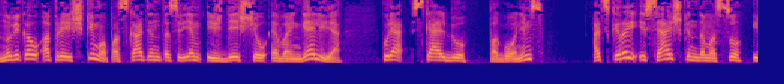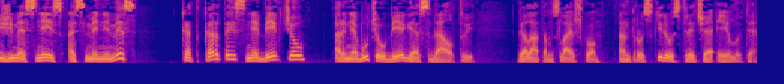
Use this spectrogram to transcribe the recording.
Nuvykau apreiškimo paskatintas ir jiem išdėščiau Evangeliją, kurią skelbiu pagonims, atskirai įsiaiškindamas su įžymesniais asmenimis, kad kartais nebėgčiau ar nebūčiau bėgęs veltui. Galatams laiško antros kiriaus trečia eilutė.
